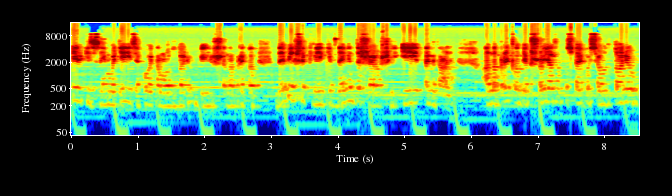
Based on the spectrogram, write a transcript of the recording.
кількість взаємодії, з якою там аудиторію більше, наприклад, де більше кліків, де він дешевший і так далі. А наприклад, якщо я запускаю якусь аудиторію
